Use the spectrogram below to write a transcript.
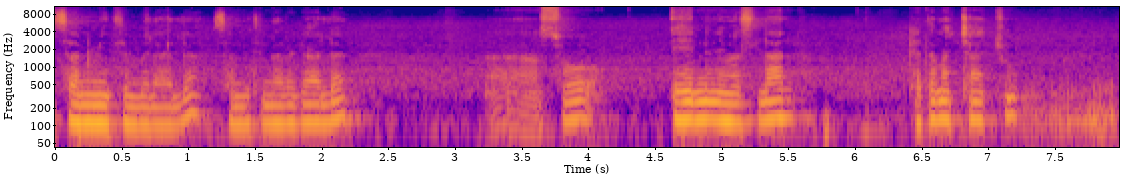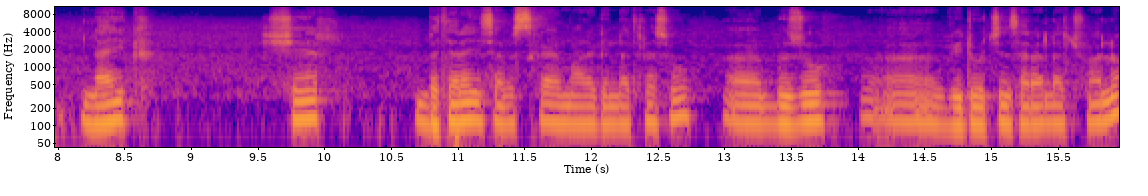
submit አለ submit እናደርጋለን። so ይሄንን ይመስላል። ከተመቻችሁ like share በተለይ subscribe ማድረግ እንዳትረሱ። ብዙ ቪዲዮዎችን እሰራላችኋለሁ።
